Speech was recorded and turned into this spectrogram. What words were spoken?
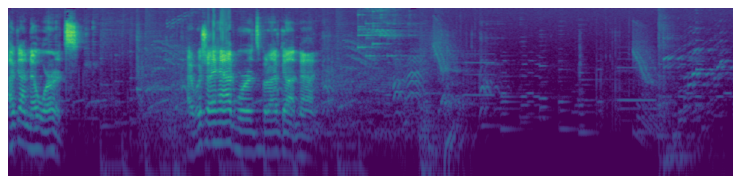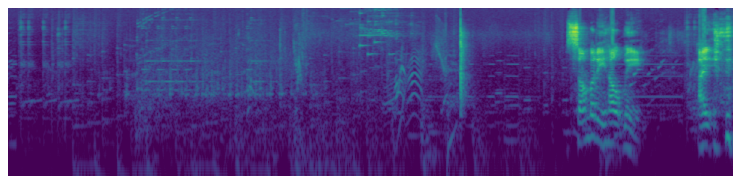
I've got no words. I wish I had words, but I've got none. Somebody help me. I...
